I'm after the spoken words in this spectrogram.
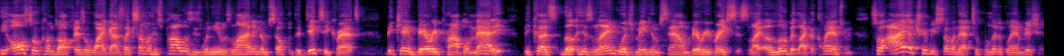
he also comes off as a white guy. It's like some of his policies when he was lining himself with the Dixiecrats became very problematic because the, his language made him sound very racist, like a little bit like a Klansman. So I attribute some of that to political ambition.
